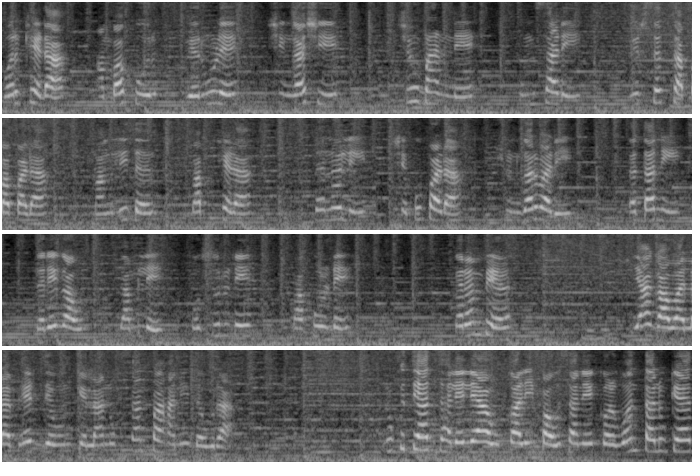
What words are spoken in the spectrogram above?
वरखेडा आंबापूर वेरुळे शिंगाशी शिवभांडणे उमसाडी विरसत चापापाडा मांगलीदर बापखेडा धनोली शेपूपाडा शुनगारवाडी ततानी दरेगाव जांबले कोसुर्डे भाकुर्डे करंबेळ या गावाला भेट देऊन केला नुकसान पाहणी दौरा. नुकत्याच झालेल्या अवकाळी पावसाने कळवण तालुक्यात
